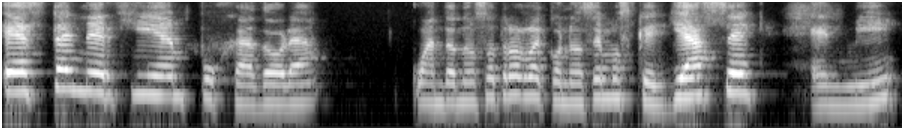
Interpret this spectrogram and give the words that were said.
esta energía empujadora, cuando nosotros reconocemos que yace en mí,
